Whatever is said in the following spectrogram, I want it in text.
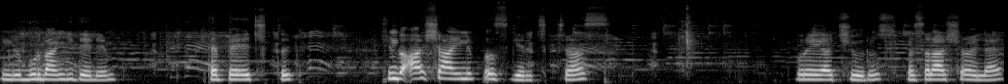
Şimdi buradan gidelim. Tepeye çıktık. Şimdi aşağı inip nasıl geri çıkacağız? Burayı açıyoruz. Mesela şöyle.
